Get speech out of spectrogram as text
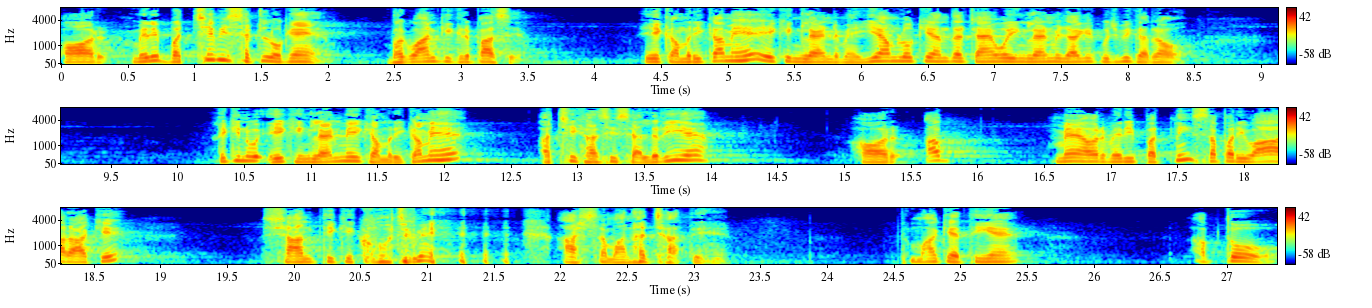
और मेरे बच्चे भी सेटल हो गए हैं, भगवान की कृपा से एक अमेरिका में है, एक इंग्लैंड में ये हम लोग के अंदर, चाहे वो इंग्लैंड में जाके कुछ भी कर रहा हो। लेकिन वो एक इंग्लैंड में, एक अमेरिका में है। अच्छी खासी सैलरी है। और अब मैं और मेरी पत्नी सपरिवार आके शांति की खोज में आश्रम आना चाहते हैं। तो माँ कहती हैं, अब तो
